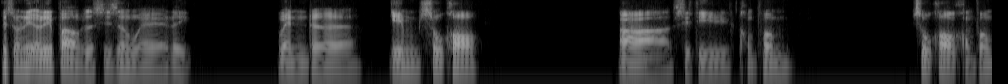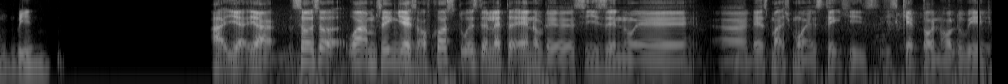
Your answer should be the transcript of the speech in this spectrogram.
It's only early part of the season where like, when the game so called uh City confirm so called confirm win. Ah, yeah, yeah. So, so what I'm saying, yes, of course, towards the latter end of the season where uh, there's much more at stake, he's he's kept on all the way.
